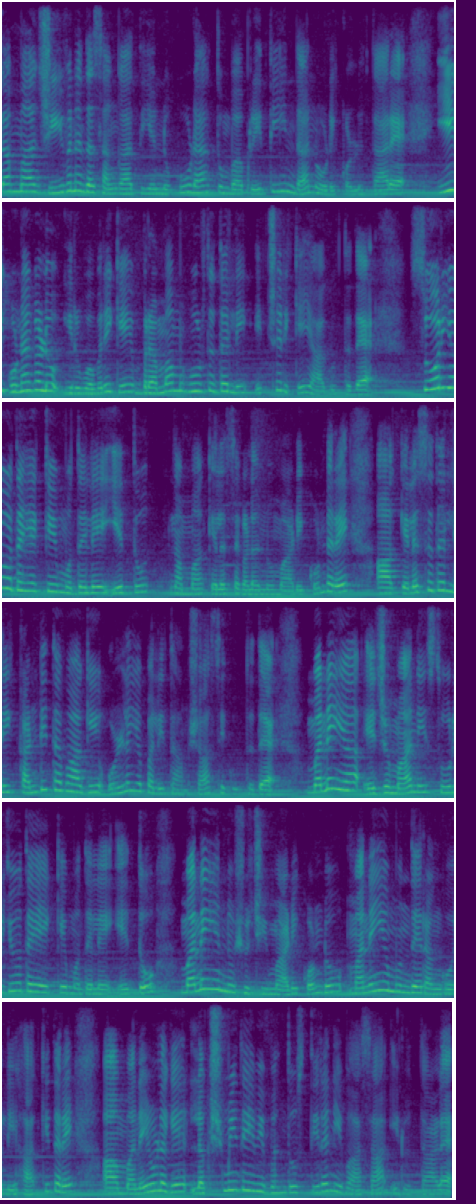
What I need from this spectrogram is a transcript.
ತಮ್ಮ ಜೀವನದ ಸಂಗಾತಿಯನ್ನು ಕೂಡ ತುಂಬ ಪ್ರೀತಿಯಿಂದ ನೋಡಿಕೊಳ್ಳುತ್ತಾರೆ. ಈ ಗುಣಗಳು ಇರುವವರಿಗೆ ಬ್ರಹ್ಮ ಮುಹೂರ್ತದಲ್ಲಿ ಎಚ್ಚರಿಕೆಯಾಗುತ್ತದೆ. ಸೂರ್ಯೋದಯಕ್ಕೆ ಮೊದಲೇ ಎದ್ದು ನಮ್ಮ ಕೆಲಸಗಳನ್ನು ಮಾಡಿಕೊಂಡರೆ ಆ ಕೆಲಸದಲ್ಲಿ ಖಂಡಿತವಾಗಿ ಒಳ್ಳೆಯ ಫಲಿತಾಂಶ ಸಿಗುತ್ತದೆ. ಮನೆಯ ಯಜಮಾನಿ ಸೂರ್ಯೋದಯಕ್ಕೆ ಮೊದಲೇ ಎದ್ದು ಮನೆಯನ್ನು ಶುಚಿ ಮಾಡಿಕೊಂಡು ಮನೆಯ ಮುಂದೆ ರಂಗೋಲಿ ಹಾಕಿದರೆ ಆ ಮನೆಯೊಳಗೆ ಲಕ್ಷ್ಮೀದೇವಿ ಬಂದು ಸ್ಥಿರ ನಿವಾಸ ಇರುತ್ತಾಳೆ.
